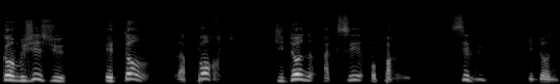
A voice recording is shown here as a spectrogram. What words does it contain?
comme Jésus étant la porte qui donne accès au parvis. C'est lui qui donne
